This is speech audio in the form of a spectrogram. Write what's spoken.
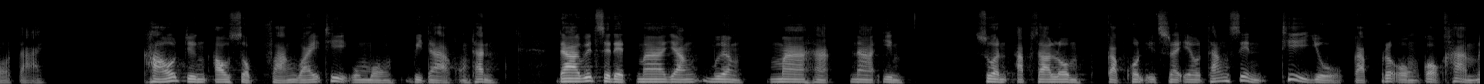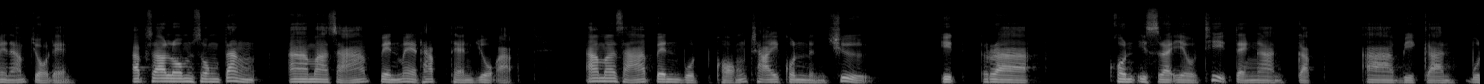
อตาย เขาจึงเอาศพฝังไว้ที่อุโมงค์บิดาของท่าน ดาวิดเสด็จมายังเมืองมาหานาอิม ส่วนอับซาลมกับคนอิสราเอลทั้งสิ้นที่อยู่กับพระองค์ก็ข้ามแม่น้ำโจอร์แดน อับซาลมทรงตั้งอามาสาเป็นแม่ทัพแทนโยอาบ อามาสาเป็นบุตรของชายคนหนึ่งชื่อ อิตราคนอิสราเอลที่แต่งงานกับอาบิการบุ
